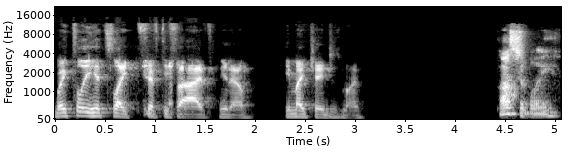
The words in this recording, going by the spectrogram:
Wait till he hits like 55, you know. He might change his mind. possibly.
